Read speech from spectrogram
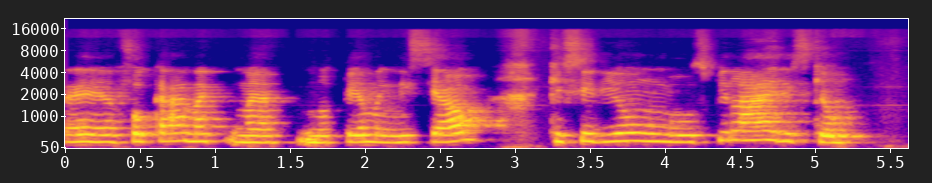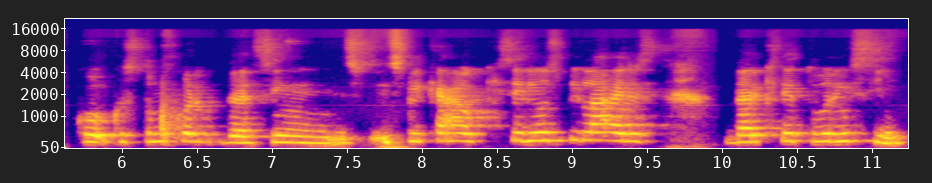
é, focar na, na, no tema inicial, que seriam os pilares, que eu costumo assim, explicar o que seriam os pilares da arquitetura em si.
